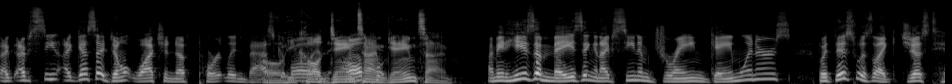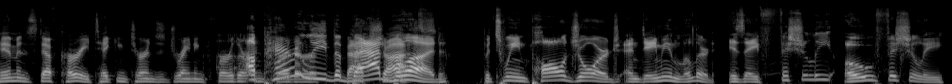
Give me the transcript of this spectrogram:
I, I've seen. I guess I don't watch enough Portland oh, basketball. Oh, basketball. he called Dame time Por- game time. I mean, he's amazing, and I've seen him drain game winners. But this was like just him and Steph Curry taking turns draining further. and Apparently, further the bad shots. blood between Paul George and Damian Lillard is officially, officially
